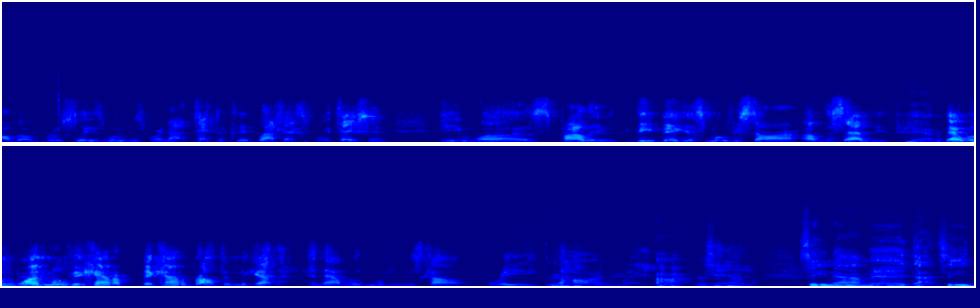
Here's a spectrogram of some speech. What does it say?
although Bruce Lee's movies were not technically black exploitation, he was probably the biggest movie star of the 70s. Yeah. There was one movie kind of that kind of brought them together, and that was, movie was called Three, Three the Hard Way. Oh, that's Yeah. another. See now, man. I, see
